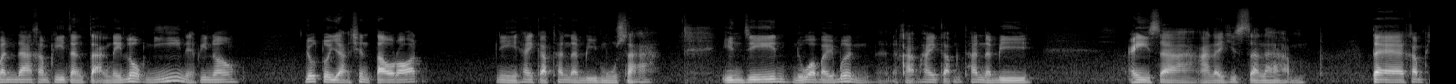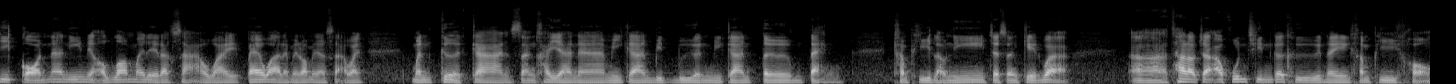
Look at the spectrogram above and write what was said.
บรรดาคัมภีร์ต่างๆ ในโลกนี้เนี่ยพี่น้องยกตัวอย่างเช่นเตารอดนี่ให้กับท่านนาบีมูซาอินจีนหรือว่าไบเบิลนะครับให้กับท่านนาบีอิสาอะลัยฮิสสลาม แต่คัมภีร์ก่อนหน้านี้เนี่ยอัลลอฮ์ไม่ได้รักษาเอาไว้ แปลว่าอะไรไม่ร้องไม่รักษาไว้ มันเกิดการสังขยานา มีการบิดเบือน มีการเติมแต่งคัมภีร์เหล่านี้จะสังเกตว่า ถ้าเราจะเอาคุ้นชินก็คือในคัมภีร์ของ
